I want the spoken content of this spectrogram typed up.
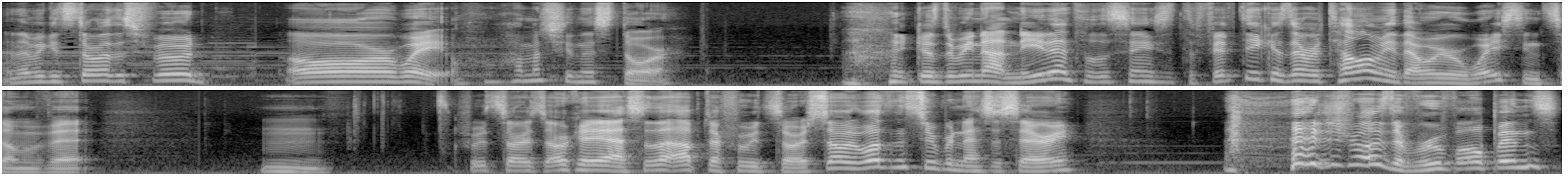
And then we can store this food. Or wait, how much can this store? Because do we not need it until this thing's at the 50? Because they were telling me that we were wasting some of it. Hmm. Food stores. Okay, yeah, so that upped our food stores. So it wasn't super necessary. I just realized the roof opens.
